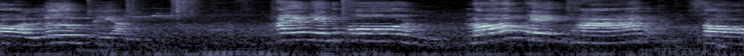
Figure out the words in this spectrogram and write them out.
ก่อนเริ่มเรียน ให้นักเรียนทุกคน ร้องเพลงช้าสอง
